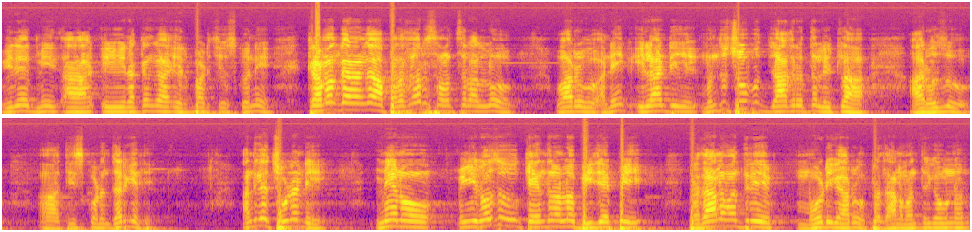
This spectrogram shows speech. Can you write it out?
వీరే మీ ఈ రకంగా ఏర్పాటు చేసుకొని క్రమక్రమంగా పదహారు సంవత్సరాల్లో వారు అనేక ఇలాంటి ముందు చూపు జాగ్రత్తలు ఇట్లా ఆ రోజు తీసుకోవడం జరిగింది. అందుకే చూడండి నేను ఈరోజు కేంద్రంలో బీజేపీ ప్రధానమంత్రి మోడీ గారు ప్రధానమంత్రిగా ఉన్నారు.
